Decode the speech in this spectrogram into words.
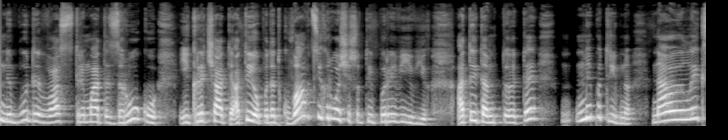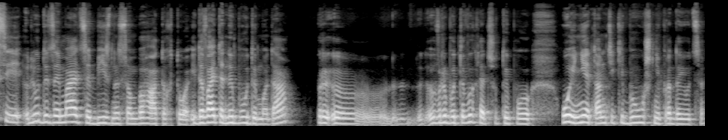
не буде вас тримати за руку і кричати: а ти оподаткував ці гроші, що ти перевів їх, а ти там те не потрібно. На OLX люди займаються бізнесом багато хто. І давайте не будемо, да? е, робити вигляд, що типу, ой, ні, там тільки беушні продаються.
